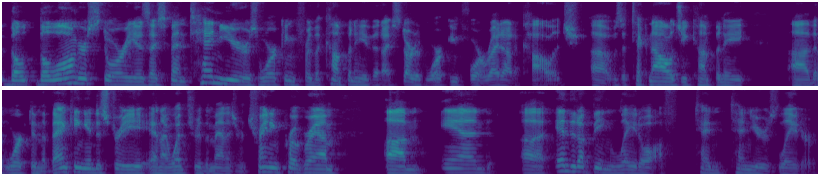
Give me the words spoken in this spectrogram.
The the longer story is I spent 10 years working for the company that I started working for right out of college. Uh, it was a technology company uh, that worked in the banking industry, and I went through the management training program um, and uh, ended up being laid off 10, 10 years later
